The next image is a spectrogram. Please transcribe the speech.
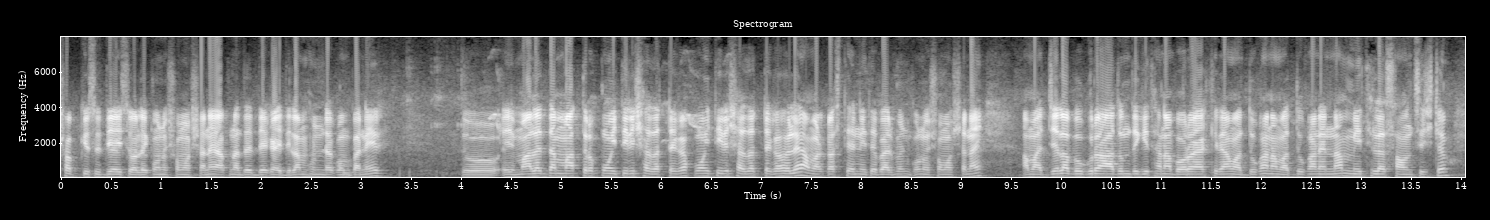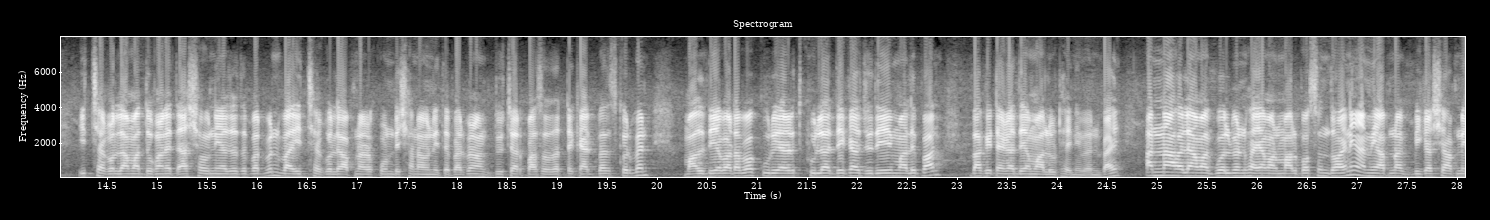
সব কিছু দিয়েই চলে, কোনো সমস্যা নেই। আপনাদের দেখাই দিলাম হুন্ডা কোম্পানির তো এই মালের দাম মাত্র পঁয়ত্রিশ হাজার টাকা। পঁয়ত্রিশ হাজার টাকা হলে আমার কাছ থেকে নিতে পারবেন, কোনো সমস্যা নাই। আমার জেলা বগুড়া, আদমদিঘি থানা, বড় আখিরে আমার দোকান। আমার দোকানের নাম মিথিলা সাউন্ড সিস্টেম। ইচ্ছা করলে আমার দোকানে আসাও নিয়ে যেতে পারবেন বা ইচ্ছা করলে আপনারা কন্ডিশনেও নিতে পারবেন। দু চার, পাঁচ হাজার টাকা অ্যাডভান্স করবেন। মাল দিয়ে পাঠাবো কুরিয়ার খুলা দেখা যদি এই মালে পান, বাকি টাকা দিয়ে মাল উঠাই নেবেন ভাই। আর না হলে আমাকে বলবেন, ভাই, আমার মাল পছন্দ হয়নি। আমি আপনার বিকাশে আপনি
